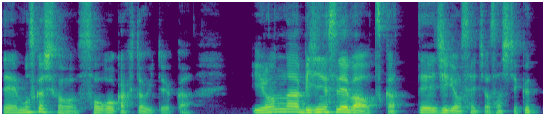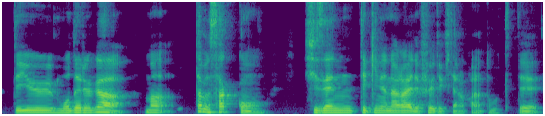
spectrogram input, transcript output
て、もう少しこう総合格闘技というか、いろんなビジネスレバーを使って事業を成長させていくっていうモデルが、まあ、多分昨今、自然的な流れで増えてきたのかなと思ってて、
